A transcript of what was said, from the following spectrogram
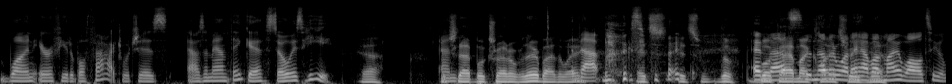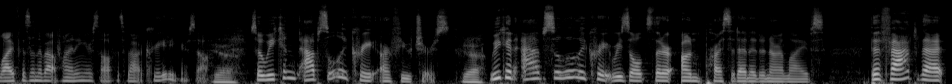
one irrefutable fact which is as a man thinketh so is he Yeah. Which and that book's right over there, by the way. that book's it's right- it's the and book I have that's my another one i have yeah. on my wall too life isn't about finding yourself it's about creating yourself Yeah. so we can absolutely create our futures Yeah. we can absolutely create results that are unprecedented in our lives. The fact that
